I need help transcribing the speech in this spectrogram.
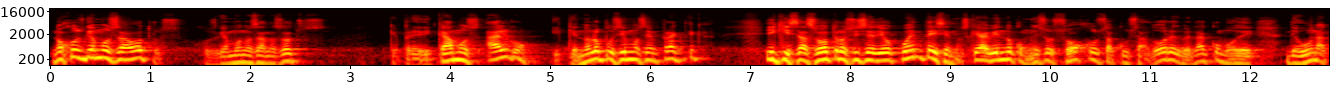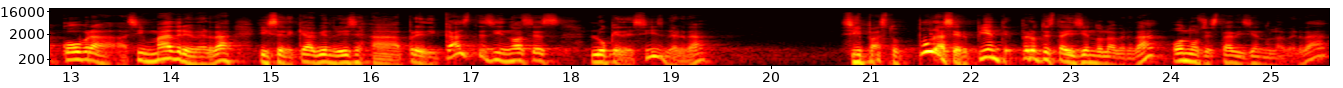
No juzguemos a otros, juzguémonos a nosotros, que predicamos algo y que no lo pusimos en práctica. Y quizás otro sí se dio cuenta y se nos queda viendo con esos ojos acusadores, ¿verdad? Como de, de una cobra así madre, ¿verdad? Y se le queda viendo y dice, ah, predicaste si no haces lo que decís, ¿verdad? Sí, pastor, pura serpiente, pero te está diciendo la verdad o nos está diciendo la verdad.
